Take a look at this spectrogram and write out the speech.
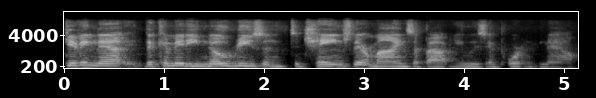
giving the, the committee no reason to change their minds about you is important now.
